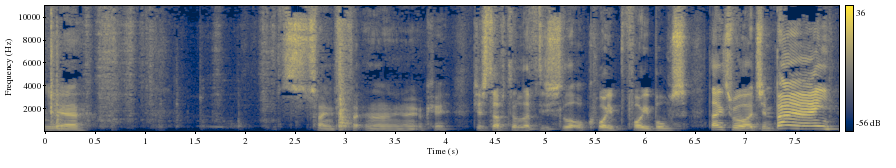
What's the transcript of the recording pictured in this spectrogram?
Yeah. Sounds fit. Uh, okay. Just have to live these little foibles. Thanks for watching. Bye!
